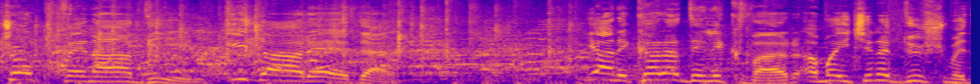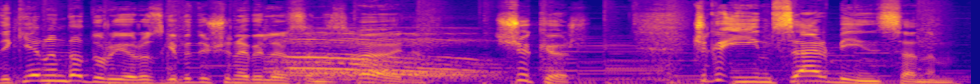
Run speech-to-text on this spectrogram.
çok fena değil, idare eder. Yani kara delik var ama içine düşmedik, yanında duruyoruz gibi düşünebilirsiniz. Öyle. Şükür. Çünkü iyimser bir insanım.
